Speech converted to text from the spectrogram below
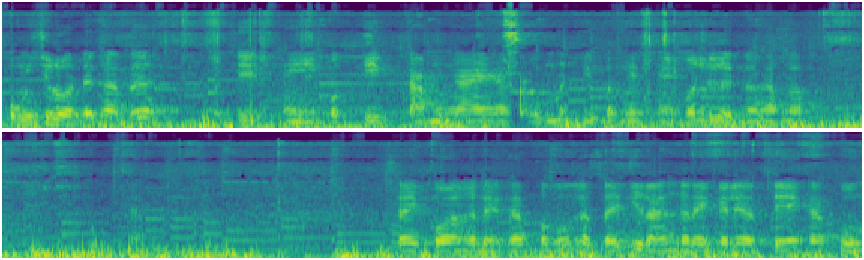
ผงชูรสด้วยครับเด้อมันจะให้บกพริกตำง่ายครับผมมันติดประเภทแห้งบะเลื่อนนะครับเนาะใส่ก้อนก็ได้ครับบางคนก็ใส่ที่หลังก็ได้ก็แล้วแต่ครับ ผม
